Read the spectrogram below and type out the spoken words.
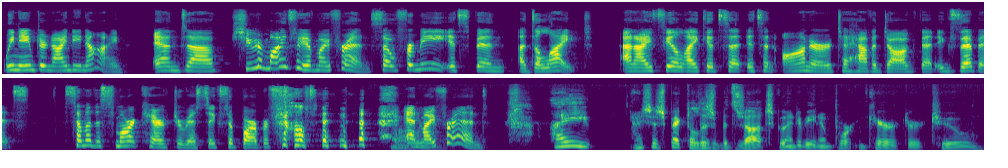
we named her 99. And uh, she reminds me of my friend. So for me, it's been a delight. And I feel like it's, a, it's an honor to have a dog that exhibits some of the smart characteristics of Barbara Feldon and oh. my friend. I I suspect Elizabeth Zott's going to be an important character to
